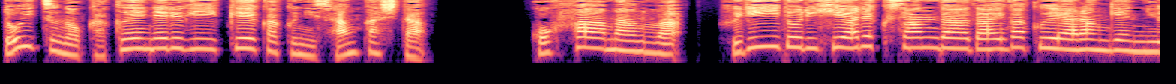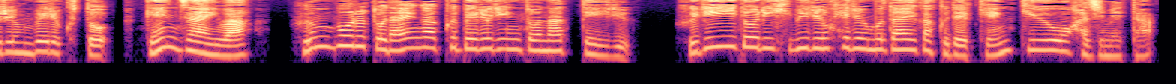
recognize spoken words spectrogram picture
ドイツの核エネルギー計画に参加した。コッファーマンは、フリードリヒ・アレクサンダー大学エアランゲン・ニュルンベルクと、現在は、フンボルト大学ベルリンとなっている、フリードリヒ・ビルヘルム大学で研究を始めた。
